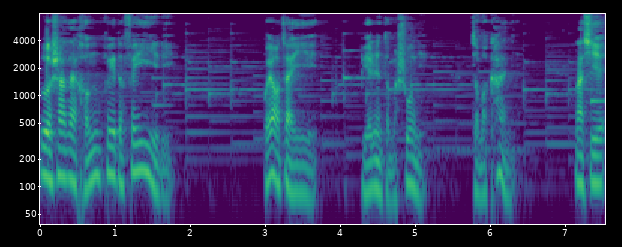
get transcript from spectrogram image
扼杀在横飞的非议里。不要在意别人怎么说你，怎么看你，那些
